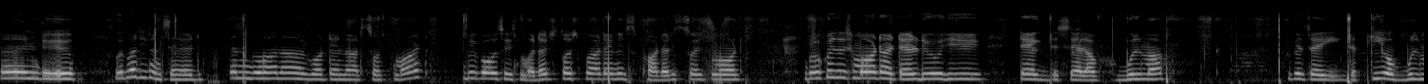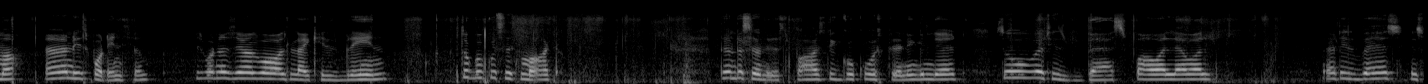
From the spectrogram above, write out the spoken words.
and uh, Bulma didn't said. Gohan Goten are so smart because his mother is so smart and his father is so smart. Goku is smart. I told you he take the cell of Bulma because I, the key of Bulma and his potential. His potential was like his brain. So Goku is smart. Then the sun is passed. The Goku was training in that. So at his best power level, at his best, his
